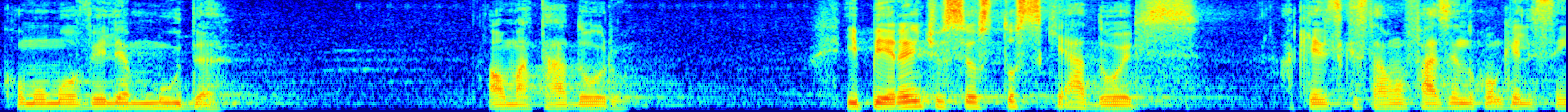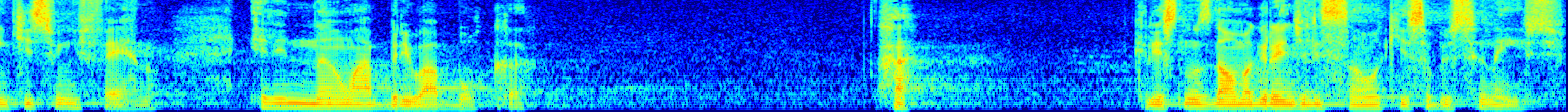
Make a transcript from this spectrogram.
como uma ovelha muda ao matadouro. E perante os seus tosqueadores, aqueles que estavam fazendo com que ele sentisse o inferno, ele não abriu a boca. Ha. Cristo nos dá uma grande lição aqui sobre o silêncio.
